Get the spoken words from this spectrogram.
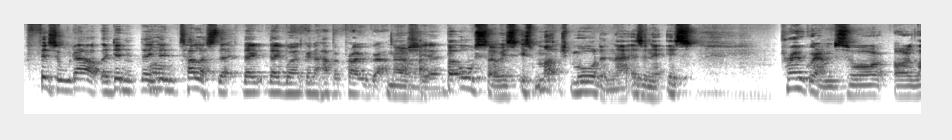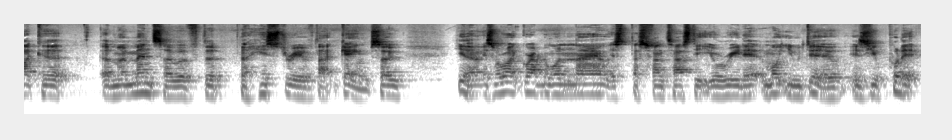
fizzled out. They didn't. They didn't tell us that they, they weren't going to have a program No, this year. but also it's, it's much more than that, isn't it? It's programs are, are like a, a memento of the, the history of that game. So, you know, it's all right grabbing one now. It's that's fantastic. You'll read it, and what you do is you put it,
